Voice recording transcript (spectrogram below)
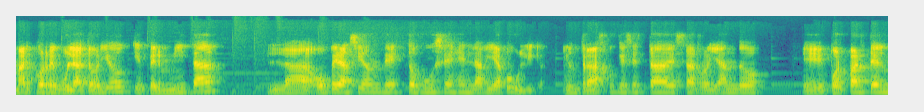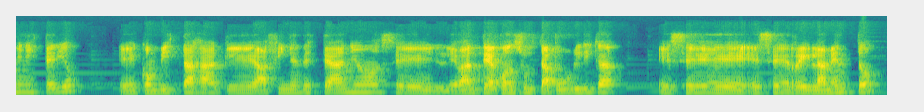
marco regulatorio que permita la operación de estos buses en la vía pública. Y un trabajo que se está desarrollando eh, por parte del Ministerio, eh, con vistas a que a fines de este año se levante a consulta pública ese, ese reglamento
